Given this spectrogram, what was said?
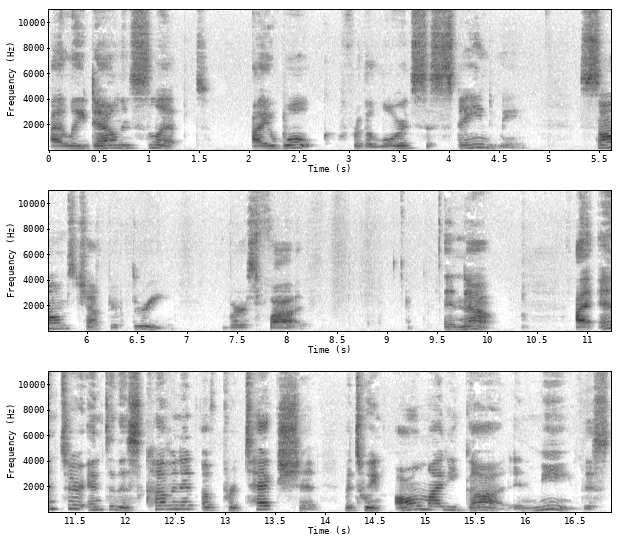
I lay down and slept. I awoke, for the Lord sustained me. Psalms chapter 3, verse 5. And now, I enter into this covenant of protection between Almighty God and me this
